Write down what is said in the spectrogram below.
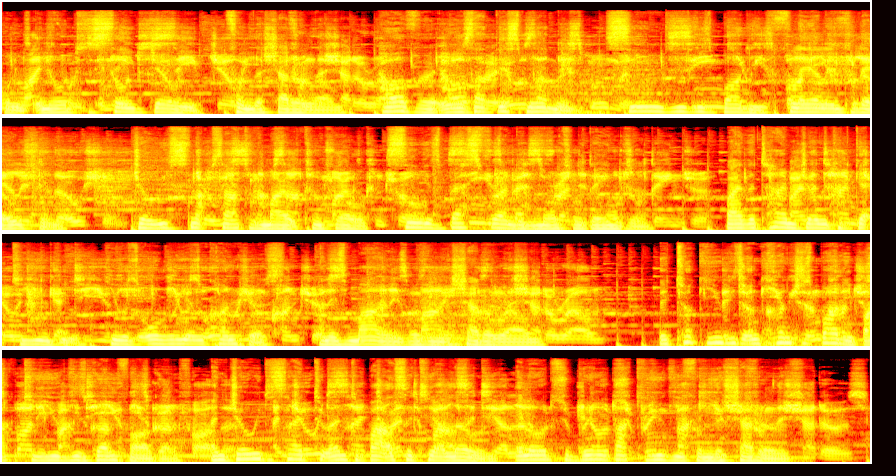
points in order to save Joey from the Shadow Realm. However, it was at this moment, seeing Yugi's body flail into the ocean, Joey snaps out of Marik's control, seeing his best friend in mortal danger. By the time Joey could get to Yugi, he was already unconscious, and his mind was in the Shadow Realm. They took Yugi's unconscious body back to Yugi's grandfather, and Joey decided to enter Battle City alone in order to bring back Yugi from the shadows.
